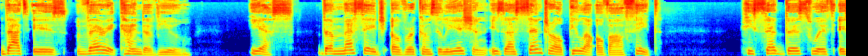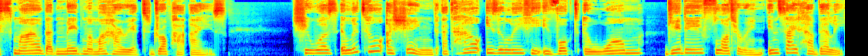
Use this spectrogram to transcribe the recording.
That is very kind of you. Yes, the message of reconciliation is a central pillar of our faith. He said this with a smile that made Mama Harriet drop her eyes. She was a little ashamed at how easily he evoked a warm, giddy fluttering inside her belly.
